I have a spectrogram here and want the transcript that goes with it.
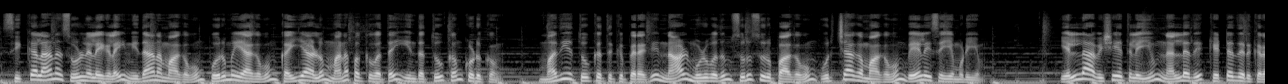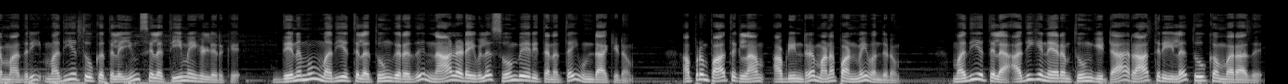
சிக்கலான சூழ்நிலைகளை நிதானமாகவும் பொறுமையாகவும் கையாளும் மனப்பக்குவத்தை இந்த தூக்கம் கொடுக்கும். மதிய தூக்கத்துக்கு பிறகு நாள் முழுவதும் சுறுசுறுப்பாகவும் உற்சாகமாகவும் வேலை செய்ய முடியும். எல்லா விஷயத்திலையும் நல்லது கெட்டது இருக்கிற மாதிரி மதிய தூக்கத்திலையும் சில தீமைகள் இருக்கு. தினமும் மதியத்துல தூங்குறது நாளடைவில் சோம்பேறித்தனத்தை உண்டாக்கிடும். அப்புறம் பார்த்துக்கலாம் அப்படின்ற மனப்பான்மை வந்துடும். மதியத்துல அதிக நேரம் தூங்கிட்டா ராத்திரியில தூக்கம் வராது.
